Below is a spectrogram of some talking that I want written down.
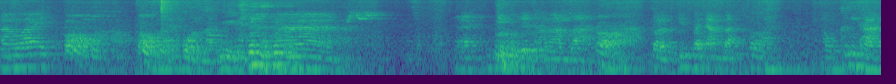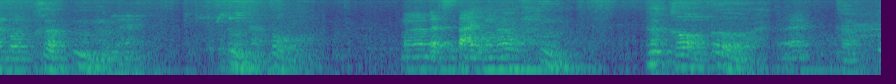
ทางไว้โอ้โอ้ปวดหลังอีกอ่านะที่ผมจะทำอัมบาตอ่าก่อนที่ไปอัมบาตก็ เอาครึ่งทางก่อนครับอืมนะครึ่งทางโอ้มาแบบสไตล์ของเรา แล้วก็เออ นะครับ เอ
